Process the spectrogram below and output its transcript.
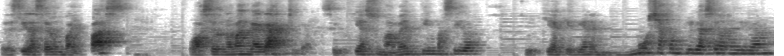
es decir, hacer un bypass o hacer una manga gástrica, cirugía sumamente invasiva, cirugías que tienen muchas complicaciones, digamos,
